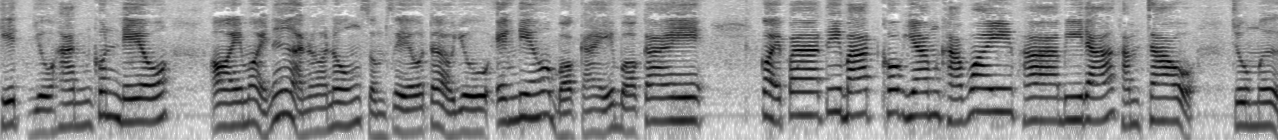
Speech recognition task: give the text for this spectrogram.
ถิตอยู่หันคนเดียว อ้อยม้อยเนื้อนอนงสมเสลเต้าอยู่เองเดียวบ่ไก่บ่ไก่ก้อยปาฏิบัติครบยำขาไว้พาบิดาคำเจ้า จูมือ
